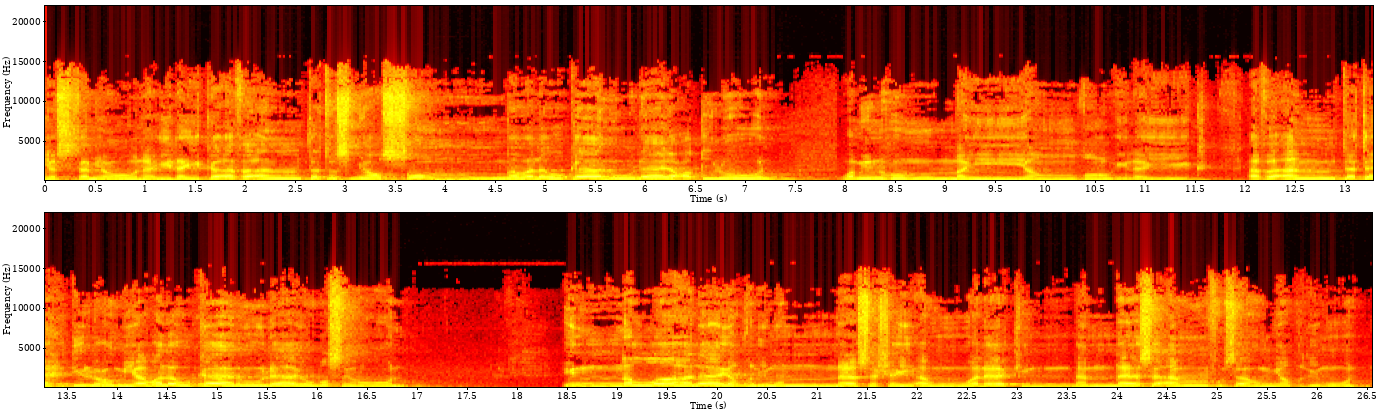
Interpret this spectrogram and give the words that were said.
يستمعون إليك أفأنت تسمع الصم ولو كانوا لا يعقلون؟ ومنهم من ينظر إليك أفأنت تهدي العمي ولو كانوا لا يبصرون؟ إن الله لا يظلم الناس شيئا ولكن الناس أنفسهم يظلمون.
